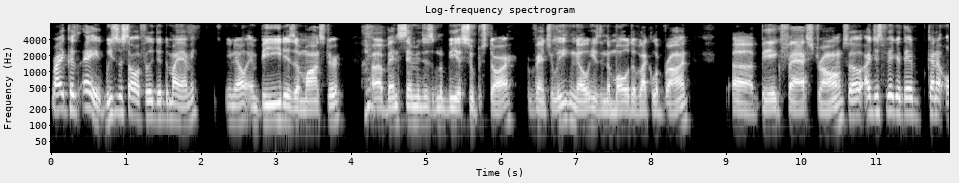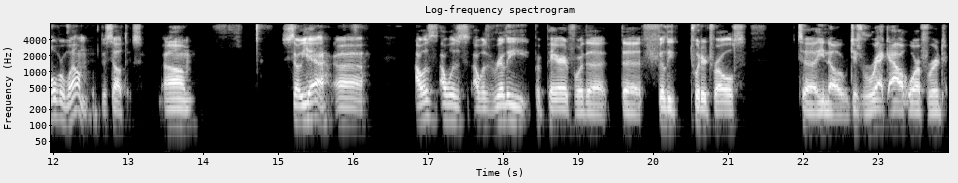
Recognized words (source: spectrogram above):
right? Because hey, we just saw what Philly did to Miami. You know, And Embiid is a monster. Uh, ben Simmons is going to be a superstar eventually. You know, he's in the mold of like LeBron uh, big, fast, strong. So I just figured they'd kind of overwhelm the Celtics. Um, so yeah, uh, I was I was I was really prepared for the the Philly Twitter trolls to you know just wreck Al Horford,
